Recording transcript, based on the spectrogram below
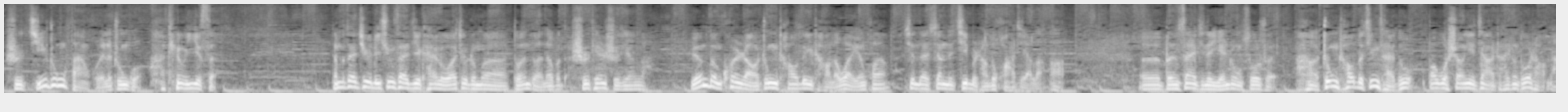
是集中返回了中国，挺有意思。那么在距离新赛季开锣就这么短短的不十天时间了。原本困扰中超的一场的外援荒，现在现在基本上都化解了啊。呃，本赛季的严重缩水，中超的精彩度，包括商业价值还剩多少呢？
